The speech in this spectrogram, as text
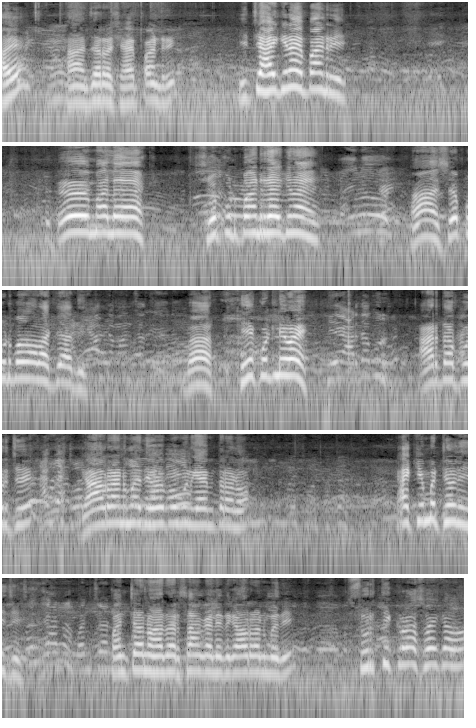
आहे? हा जराशी आहे पांढरी. हिची आहे की नाही पांढरी? ए मालक शेपूट पांढरी आहे की नाही? हा शेपूट बघावं लागते आधी. बर हे कुठली वय? अर्धापूरची. गावरानमध्ये होय बघून घ्या मित्रांनो. काय किंमत ठेवली हिची? पंच्याण्णव हजार सांगाले गावरानमध्ये. सुरती क्रॉस होय का हो?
